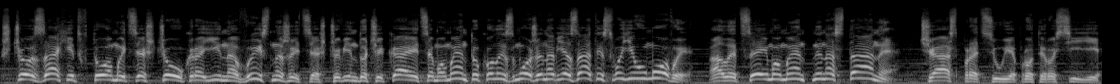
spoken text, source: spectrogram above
що Захід втомиться, що Україна виснажиться, що він дочекається моменту, коли зможе нав'язати свої умови. Але цей момент не настане. Час працює проти Росії.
